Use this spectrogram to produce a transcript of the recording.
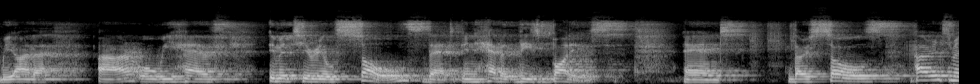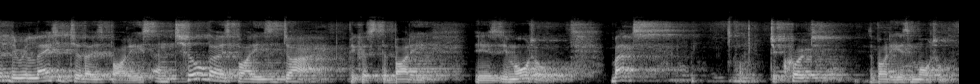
We either are or we have immaterial souls that inhabit these bodies. And those souls are intimately related to those bodies until those bodies die, because the body is immortal. But, to quote, the body is mortal.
